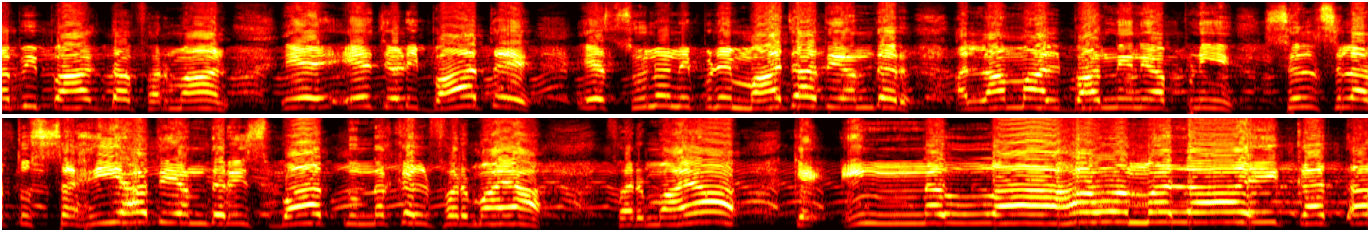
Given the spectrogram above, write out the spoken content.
نبی پاک دا فرمان۔ اے اے جڑی بات ہے، اے سنن ابن ماجہ دے اندر علامہ البانی نے اپنی سلسلہ تو صحیحہ دے اندر اس بات نو نقل فرمایا۔ فرمایا کہ ان اللہ و ملائکتہ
